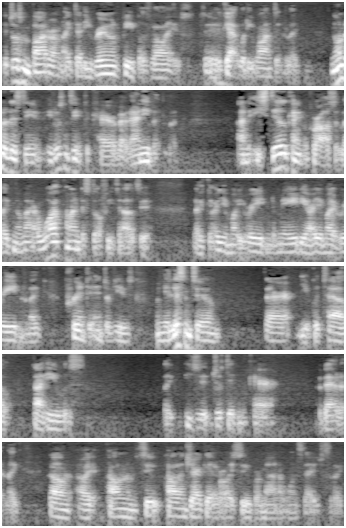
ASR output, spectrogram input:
it doesn't bother him like that he ruined people's lives to get what he wanted. Like none of this, seem, he doesn't seem to care about any of it. Like, and he still came across it like no matter what kind of stuff he tells you. Like or you might read in the media, or you might read in like print interviews. When you listen to him, there you could tell that he was like he just didn't care about it. Like going, oh, calling him, calling Jerry Gilroy Superman at one stage. It's like,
